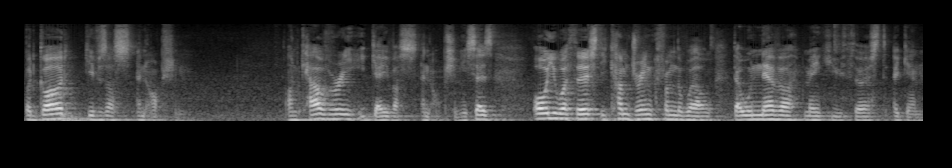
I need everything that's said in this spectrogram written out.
But God gives us an option. On Calvary, He gave us an option. He says, All you are thirsty, come drink from the well that will never make you thirst again.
